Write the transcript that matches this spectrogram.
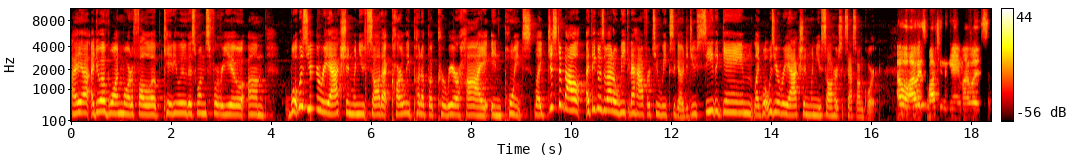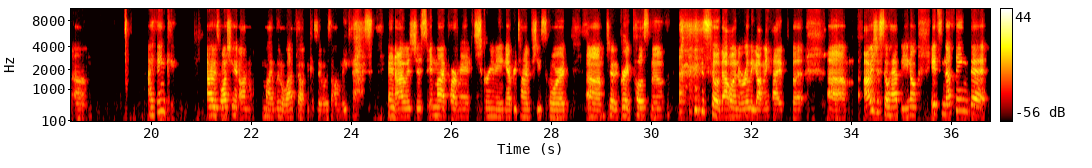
I uh, I do have one more to follow up, Katie Lou. This one's for you. Um, what was your reaction when you saw that Carly put up a career high in points? Like just about, I think it was about a week and a half or two weeks ago. Did you see the game? Like, what was your reaction when you saw her success on court? Oh, I was watching the game. I was, um, I think I was watching it on my little laptop because it was on League Pass, and I was just in my apartment screaming every time she scored. Um, she had a great post move, so that one really got me hyped. But um, I was just so happy. You know, it's nothing that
